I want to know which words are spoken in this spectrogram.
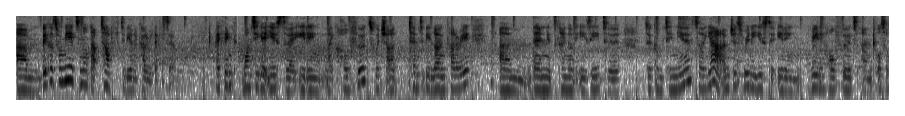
Um, because for me it's not that tough to be on a calorie deficit. I think once you get used to it, eating like whole foods, which are tend to be low in calorie, um, then it's kind of easy to to continue. So yeah, I'm just really used to eating really whole foods and also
